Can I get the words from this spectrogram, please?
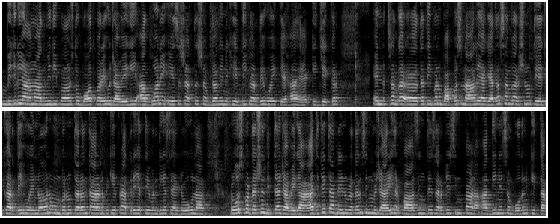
ਬਿਜਲੀ ਆਮ ਆਦਮੀ ਦੀ ਪਹੁੰਚ ਤੋਂ ਬਹੁਤ ਪਰੇ ਹੋ ਜਾਵੇਗੀ। ਆਗੂਆਂ ਨੇ ਇਸ ਸਖਤ ਸ਼ਬਦਾਂ ਦੀ ਨਿਖੇਧੀ ਕਰਦੇ ਹੋਏ ਕਿਹਾ ਹੈ ਕਿ ਜੇਕਰ ਇਨ ਸੰਘ- ਅ, ਵਾਪਸ ਨਾ ਲਿਆ ਗਿਆ ਤਾਂ ਸੰਘਰਸ਼ ਨੂੰ ਤੇਜ਼ ਕਰਦੇ ਹੋਏ 9 ਨਵੰਬਰ ਨੂੰ ਤਰਨਤਾਰਨ ਵਿਖੇ ਭਰਾਤਰੇ ਜਥੇਬੰਦੀਆਂ ਸਹਿਯੋਗ ਨਾਲ ਰੋਸ ਪ੍ਰਦਰਸ਼ਨ ਦਿੱਤਾ ਜਾਵੇਗਾ। ਅੱਜ ਦੇ ਧਰਨੇ ਨੂੰ ਰਤਨ ਸਿੰਘ ਮਜਾਰੀ ਹਰਪਾਲ ਸਿੰਘ ਤੇ ਸਰਬਜੀਤ ਸਿੰਘ ਭਾਣਾ ਆਦਿ ਨੇ ਸੰਬੋਧਨ ਕੀਤਾ।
